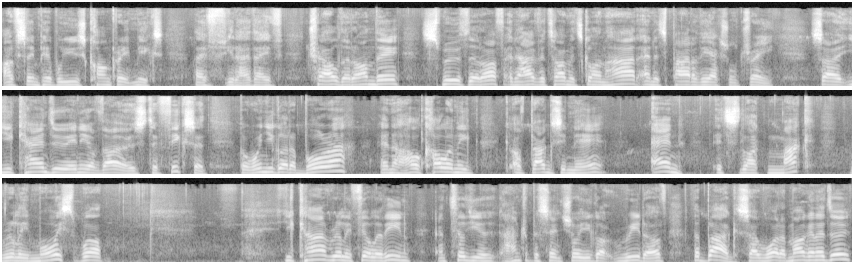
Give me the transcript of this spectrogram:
I've seen people use concrete mix. They've, you know, they've troweled it on there, smoothed it off, and over time it's gone hard and it's part of the actual tree. So you can do any of those to fix it. But when you've got a borer and a whole colony of bugs in there, and it's like muck, really moist, well, you can't really fill it in until you're 100% sure you got rid of the bug. So what am I going to do?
